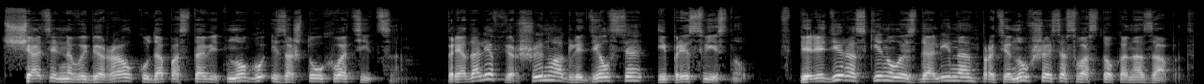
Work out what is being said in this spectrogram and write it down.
Тщательно выбирал, куда поставить ногу и за что ухватиться. Преодолев вершину, огляделся и присвистнул. Впереди раскинулась долина, протянувшаяся с востока на запад.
